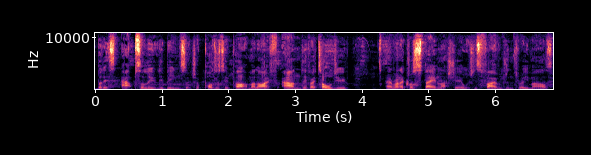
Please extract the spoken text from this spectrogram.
but it's absolutely been such a positive part of my life. And if I told you, I ran across Spain last year, which is 503 miles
